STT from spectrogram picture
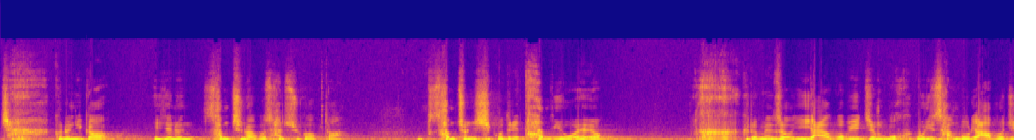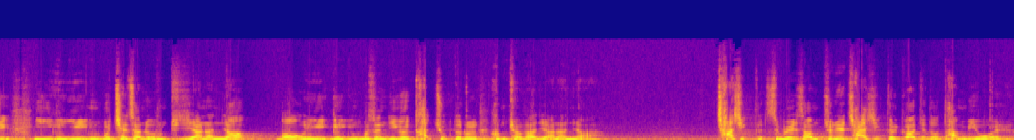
자, 그러니까 이제는 삼촌하고 살 수가 없다. 삼촌 식구들이 다 미워해요. 그러면서 이 야곱이 지금 뭐 우리 삼 우리 아버지 이뭐 재산을 훔치지 않았냐? 뭐 이, 무슨 이거 가축들을 훔쳐가지 않았냐? 자식들 외삼촌의 자식들까지도 다 미워해요.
